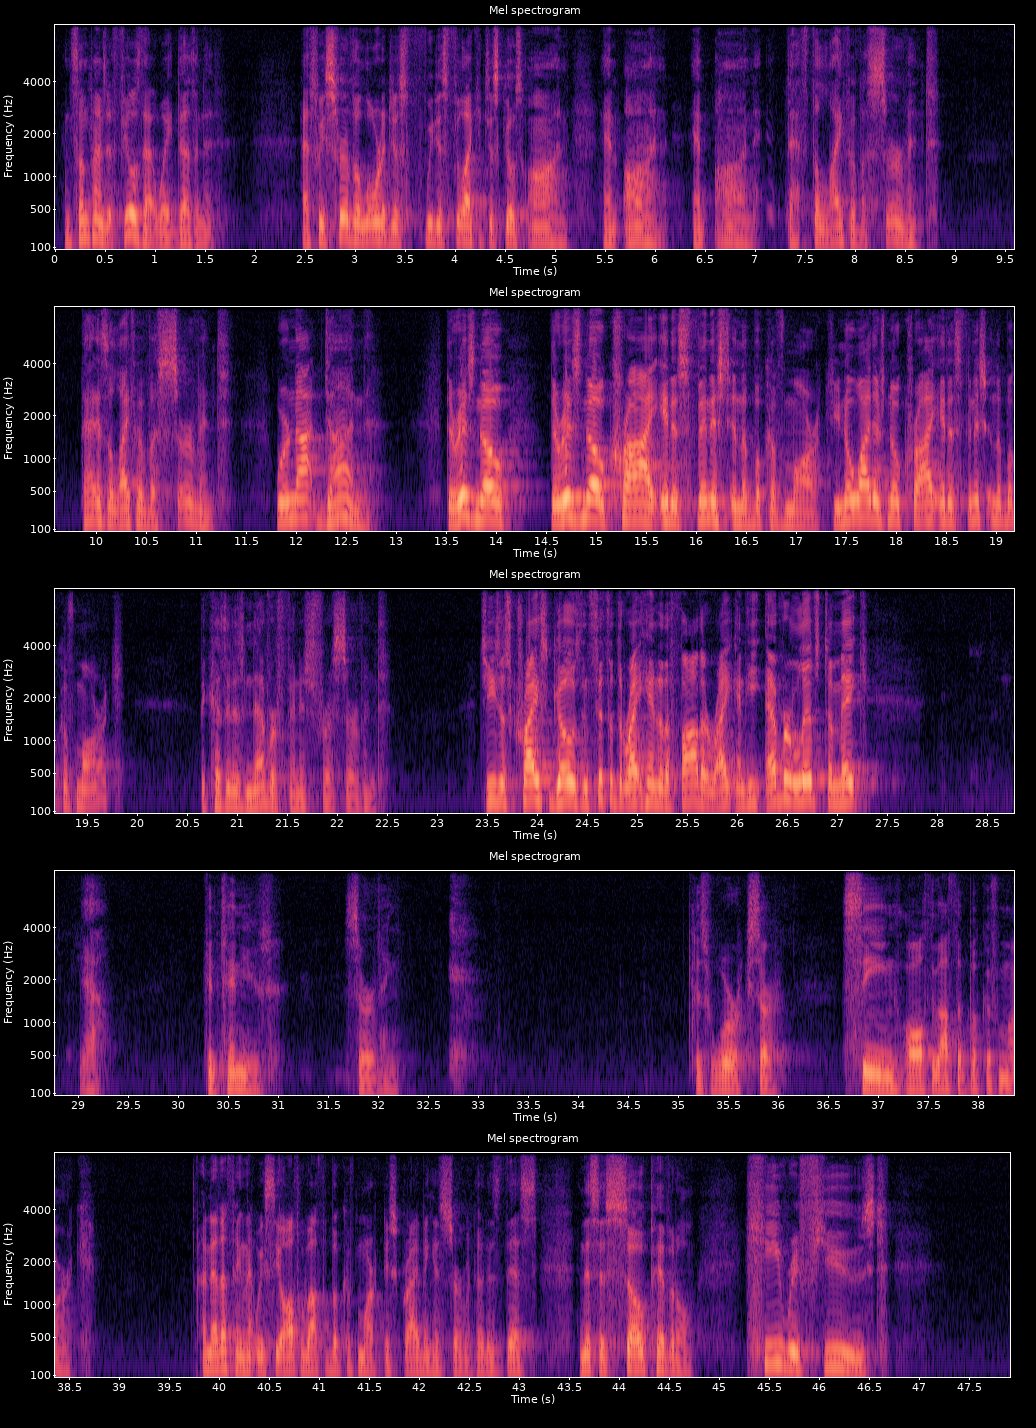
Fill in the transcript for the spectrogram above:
And sometimes it feels that way, doesn't it? As we serve the Lord, it just, we just feel like it just goes on and on and on. That's the life of a servant. That is the life of a servant. We're not done. There is no, there is no cry, it is finished in the book of Mark. Do you know why there's no cry, it is finished in the book of Mark? Because it is never finished for a servant. Jesus Christ goes and sits at the right hand of the Father, right? And he ever lives to make, yeah, continues serving. His works are seen all throughout the book of Mark. Another thing that we see all throughout the book of Mark describing his servanthood is this, and this is so pivotal. He refused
